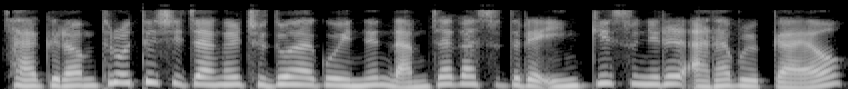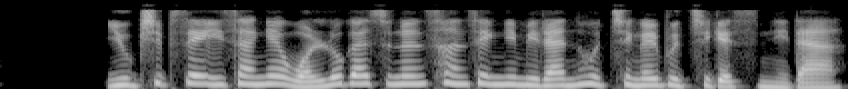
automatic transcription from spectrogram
자, 그럼 트로트 시장을 주도하고 있는 남자 가수들의 인기 순위를 알아볼까요? 60세 이상의 원로 가수는 선생님이란 호칭을 붙이겠습니다.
